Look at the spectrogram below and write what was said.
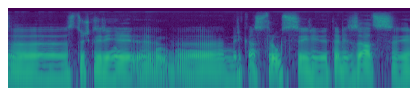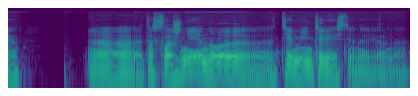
э, с точки зрения э, реконструкции, ревитализации, это сложнее, но тем интереснее, наверное.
